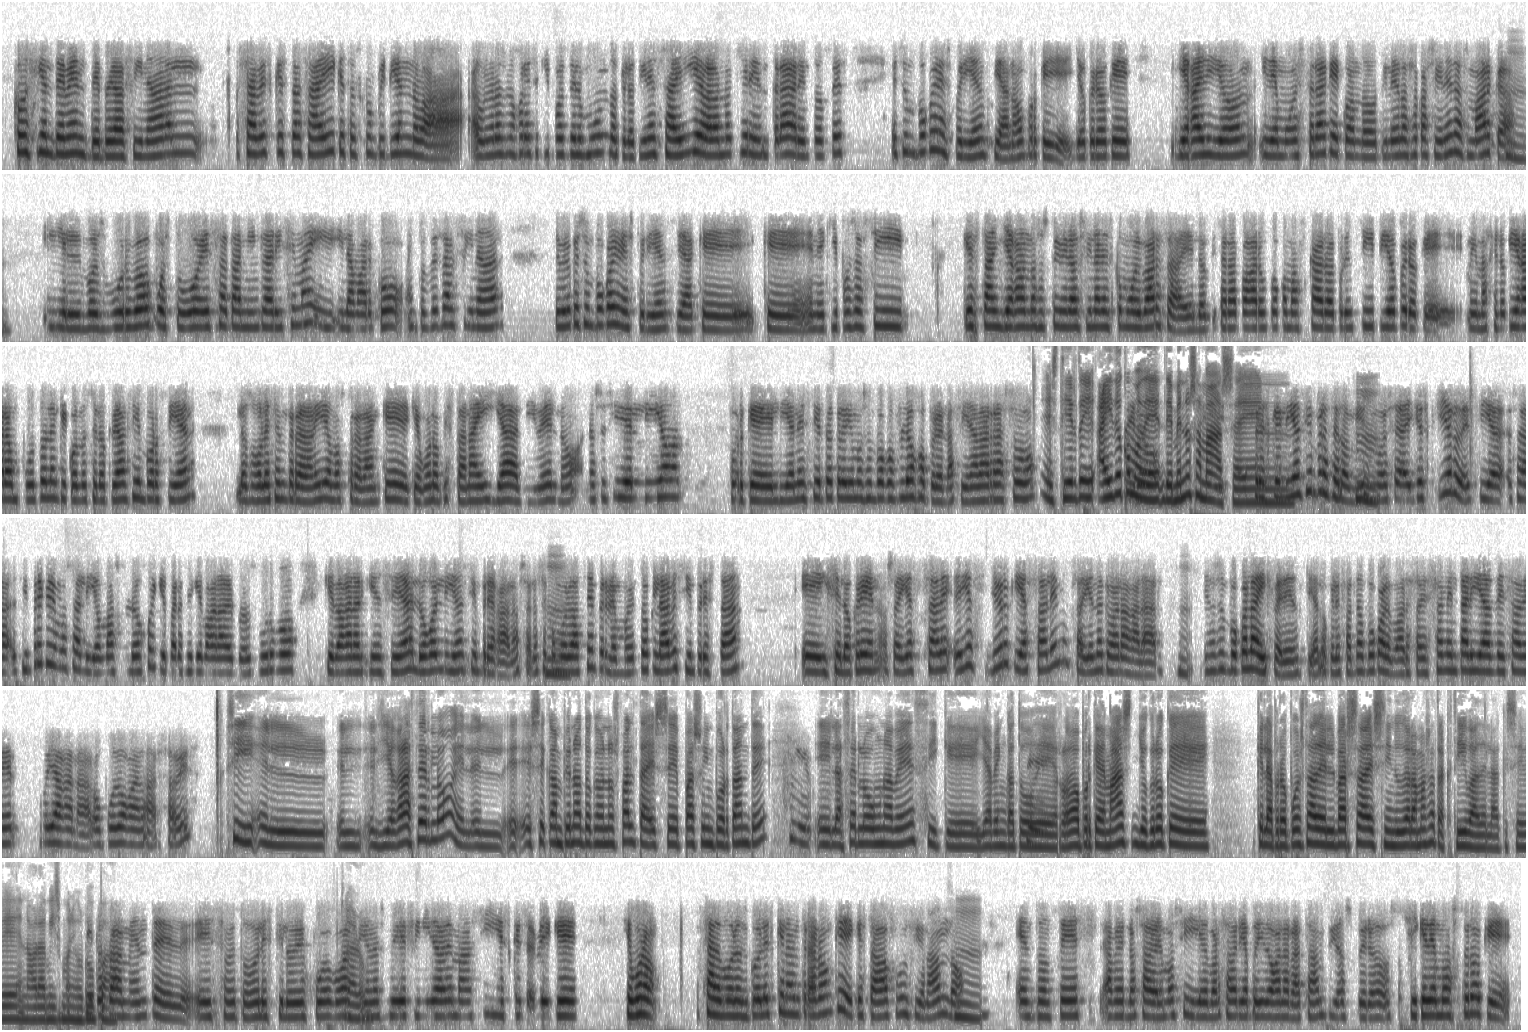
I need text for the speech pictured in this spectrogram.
conscientemente, pero al final sabes que estás ahí, que estás compitiendo a, a uno de los mejores equipos del mundo, que lo tienes ahí y ahora no quiere entrar, entonces es un poco inexperiencia, ¿no? Porque yo creo que llega el Lyon y demuestra que cuando tiene las ocasiones las marca. Mm. Y el Wolfsburgo pues tuvo esa también clarísima y, y la marcó. Entonces al final yo creo que es un poco la inexperiencia, que, que en equipos así que están llegando a sus primeras finales como el Barça, eh, lo empiezan a pagar un poco más caro al principio, pero que me imagino que llegará un punto en el que cuando se lo crean 100%, los goles entrarán y demostrarán que, que bueno, que están ahí ya al nivel, ¿no? No sé si del Lyon, porque el Lyon es cierto que lo vimos un poco flojo, pero en la final arrasó. Es cierto, ha ido como Pero- de, de menos a más. Pero es que el en- Lyon siempre hace lo mismo, Mm. o sea, yo es que ya lo decía, o sea, siempre que vemos al Lyon más flojo y que parece que va a ganar el Wolfsburgo, que va a ganar quien sea, luego el Lyon siempre gana, o sea, no sé cómo Mm. lo hacen, pero en el momento clave siempre están eh, y se lo creen, o sea, ellas salen, ellas, yo creo que ya salen sabiendo que van a ganar. Mm. Y esa es un poco la diferencia, lo que le falta un poco al Barça, esa mentalidad de saber voy a ganar o puedo ganar, ¿sabes? Sí, el, el- el llegar a hacerlo, el, el- ese campeonato que nos falta, ese paso importante, Sí. el hacerlo una vez y que ya venga todo Sí. de rodado, porque además yo creo que, que la propuesta del Barça es sin duda la más atractiva de la que se ven ahora mismo en Sí, Europa. totalmente, el- eh, sobre todo el estilo de juego, al Claro. final es muy definido además y es que se ve que, que bueno, salvo los goles que no entraron, que, que estaba funcionando. Mm. Entonces, a ver, no sabemos si el Barça habría podido ganar a Champions, pero sí que demostró que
